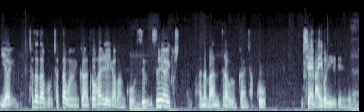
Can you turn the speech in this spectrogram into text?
이야기 찾아다 찾다 보니까 더 할 얘기가 많고 음. 쓸, 쓸 얘기 훨씬 많, 많더라고요. 그러니까 자꾸 시간이 많이 걸리게 되는 거죠. 네.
